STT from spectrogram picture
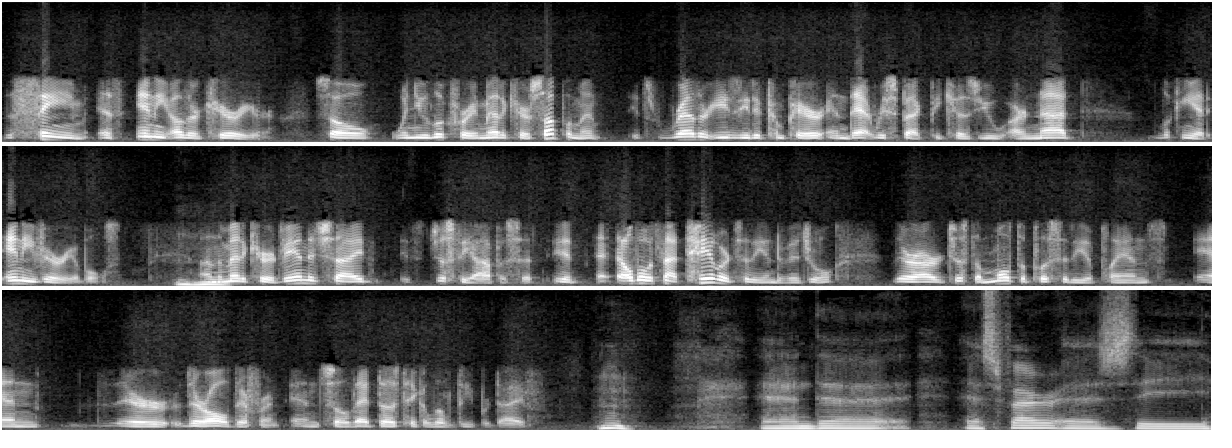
the same as any other carrier. So when you look for a Medicare supplement, it's rather easy to compare in that respect because you are not looking at any variables. Mm-hmm. On the Medicare Advantage side, it's just the opposite. It, although it's not tailored to the individual, there are just a multiplicity of plans, and they're they're all different, and so that does take a little deeper dive. Hmm. And uh, as far as the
